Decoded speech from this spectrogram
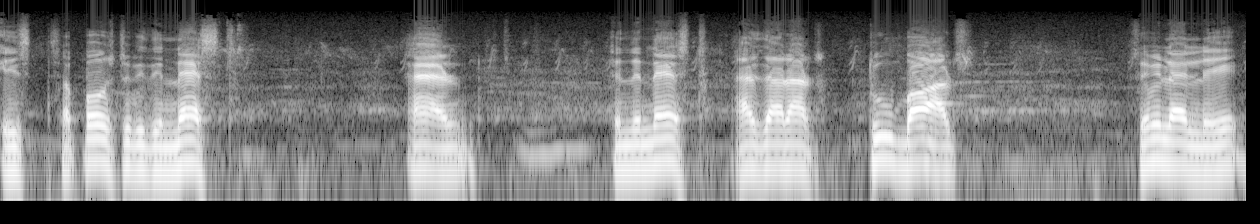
is supposed to be the nest. And in the nest, as there are two birds, similarly,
